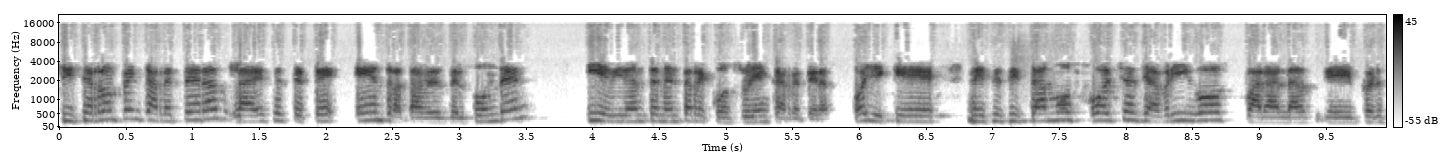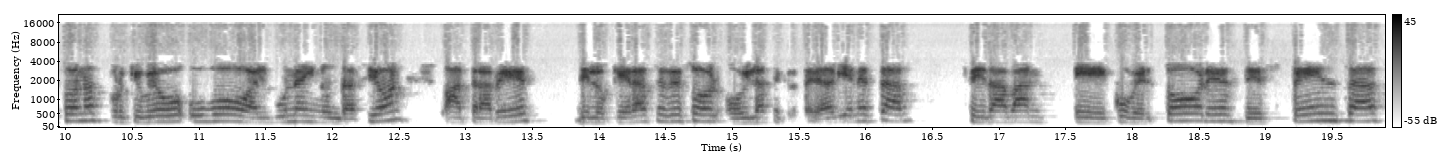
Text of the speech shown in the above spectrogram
si se rompen carreteras, la STT entra a través del Fonden y evidentemente reconstruyen carreteras. Oye, que necesitamos colchas y abrigos para las eh, personas porque veo, hubo alguna inundación a través de lo que era Sede Sol, hoy la Secretaría de Bienestar, se daban eh, cobertores, despensas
